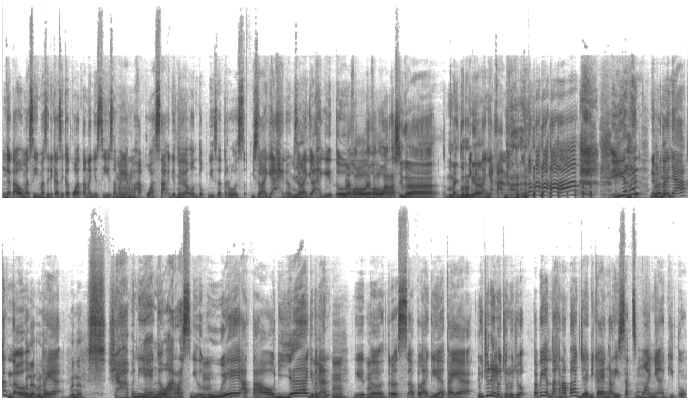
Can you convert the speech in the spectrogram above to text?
nggak tahu masih masih dikasih kekuatan aja sih sama yang maha kuasa gitu Iya. ya untuk bisa terus bisa lagi ah ini bisa Iya. lagi lah gitu. Level level waras juga naik turun ya. dipertanyakan. iya kan? Dipertanyakan tau. Bener bener. Kayak bener. Siapa nih ya yang nggak waras gitu? Hmm. gue atau dia gitu kan? gitu. Terus apalagi ya kayak lucu deh lucu lucu. Tapi entah kenapa jadi kayak ngeriset semuanya gitu.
